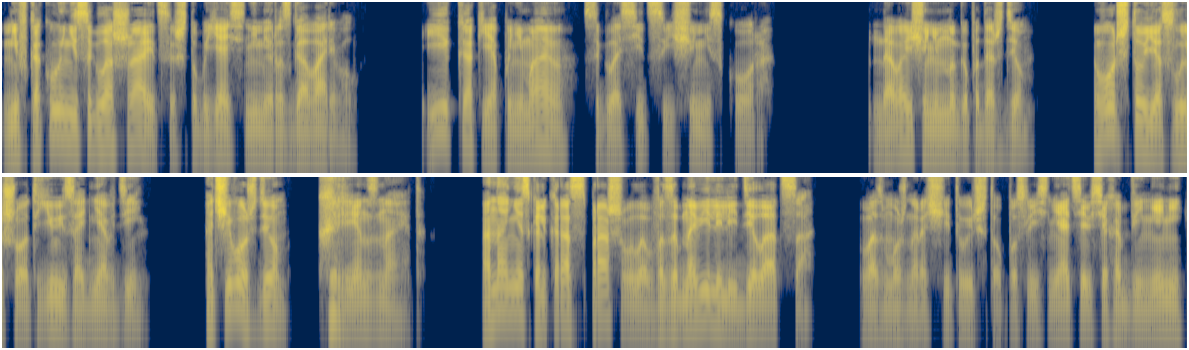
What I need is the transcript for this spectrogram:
Ни в какую не соглашается, чтобы я с ними разговаривал. И, как я понимаю, согласиться еще не скоро. Давай еще немного подождем. Вот что я слышу от Ю изо дня в день. А чего ждем? Хрен знает. Она несколько раз спрашивала, возобновили ли дело отца. Возможно, рассчитывает, что после снятия всех обвинений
